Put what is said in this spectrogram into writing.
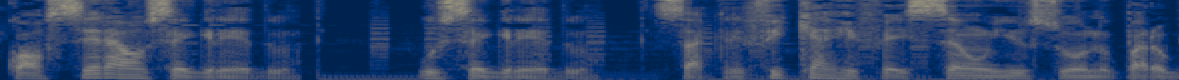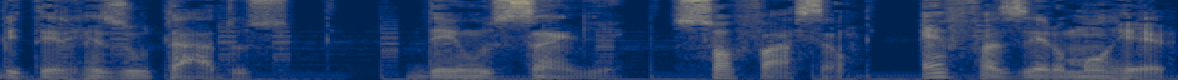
Qual será o segredo? O segredo: sacrifique a refeição e o sono para obter resultados. Dê o sangue, só façam. É fazer o morrer.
